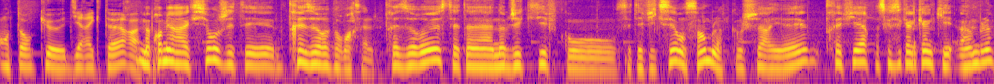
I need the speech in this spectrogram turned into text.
en tant que directeur? Ma première réaction, j'étais très heureux pour Marcel. Très heureux, c'était un objectif qu'on s'était fixé ensemble quand je suis arrivé. Très fier parce que c'est quelqu'un qui est humble,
